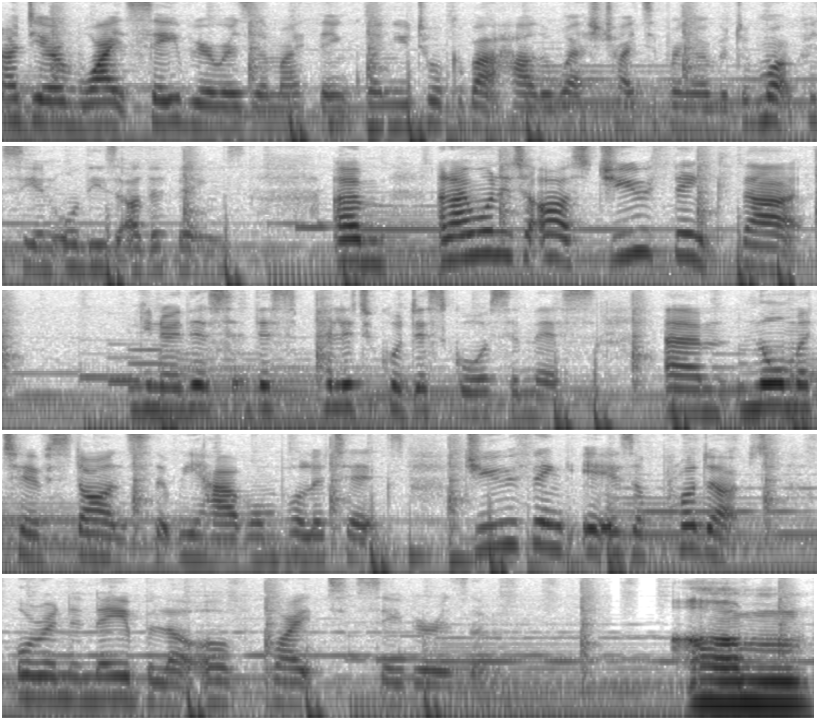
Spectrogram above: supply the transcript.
idea of white saviorism, I think, when you talk about how the West tried to bring over democracy and all these other things. Um, and I wanted to ask, do you think that you know this this political discourse and this um, normative stance that we have on politics, do you think it is a product or an enabler of white saviorism? Um,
